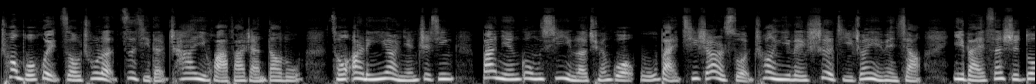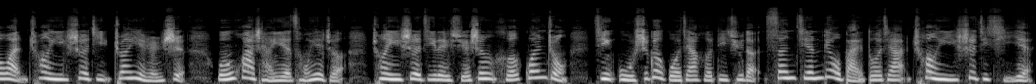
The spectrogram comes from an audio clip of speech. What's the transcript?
创博会走出了自己的差异化发展道路。从二零一二年至今，八年共吸引了全国五百七十二所创意类设计专业院校、一百三十多万创意设计专业人士、文化产业从业者、创意设计类学生和观众，近五十个国家和地区的三千六百多家创意设计企业，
